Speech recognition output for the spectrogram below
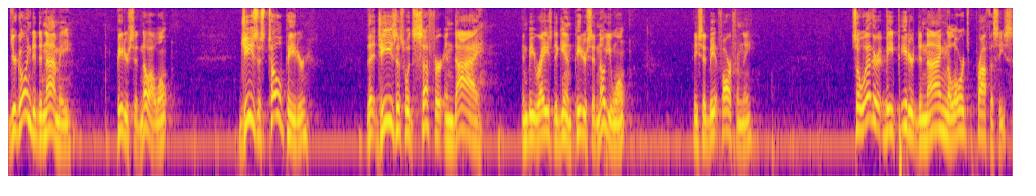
You're going to deny me. Peter said, No, I won't. Jesus told Peter that Jesus would suffer and die and be raised again. Peter said, No, you won't. He said, Be it far from thee. So, whether it be Peter denying the Lord's prophecies,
